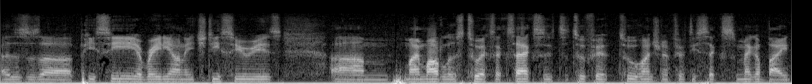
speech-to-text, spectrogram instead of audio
Uh, this is a PC, a Radeon HD series. Um, my model is 2XXX. It's a 256 megabyte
